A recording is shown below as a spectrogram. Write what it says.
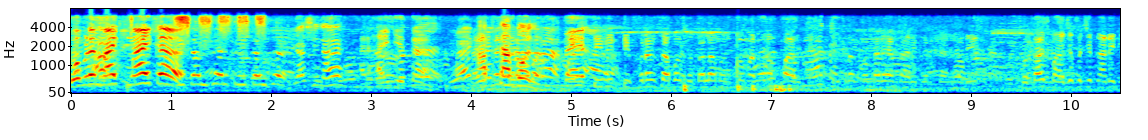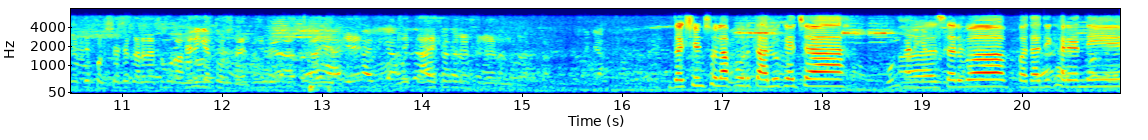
डोबळे माईक माईक आता बोल. डिफरन्स आपण स्वतःला म्हणतो मात्र पार्टीला चित्र करणाऱ्या कार्यकर्त्यांमध्ये स्वतःच भाजपचे कार्यकर्ते पक्षाच्या कार्यालयासमोर आंदोलन करत आहेत काय आणि काय सांगणार या सगळ्यानंतर दक्षिण सोलापूर तालुक्याच्या सर्व पदाधिकाऱ्यांनी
